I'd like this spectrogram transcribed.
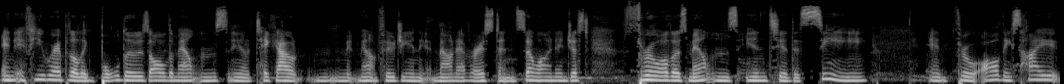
And if you were able to like bulldoze all the mountains, you know, take out Mount Fuji and Mount Everest and so on, and just throw all those mountains into the sea and throw all these high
